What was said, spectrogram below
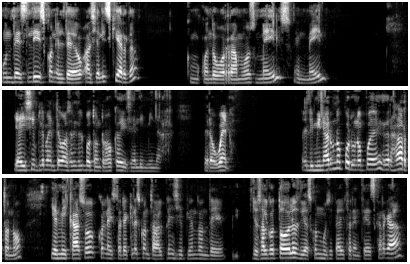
un desliz con el dedo hacia la izquierda, como cuando borramos mails en mail, y ahí simplemente va a salir el botón rojo que dice eliminar. Pero bueno, eliminar uno por uno puede ser harto, ¿no? Y en mi caso, con la historia que les contaba al principio, en donde yo salgo todos los días con música diferente descargada,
